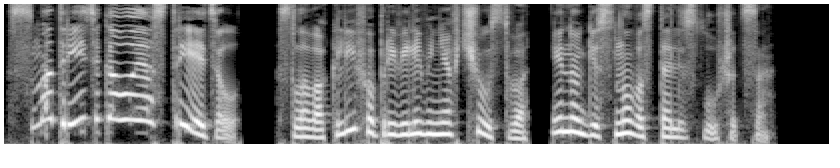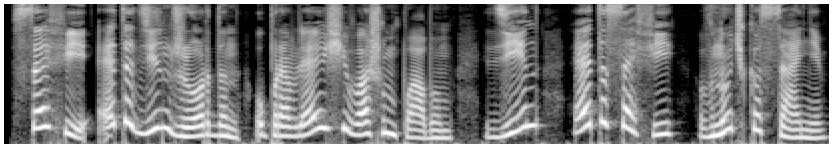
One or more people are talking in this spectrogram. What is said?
«Смотрите, кого я встретил!» Слова Клифа привели меня в чувство, и ноги снова стали слушаться. «Софи, это Дин Джордан, управляющий вашим пабом. Дин, это Софи, внучка Сани».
